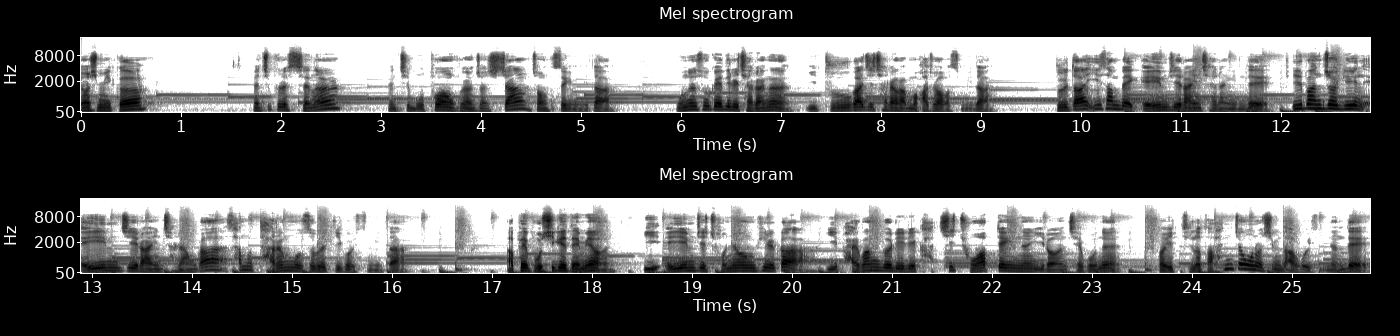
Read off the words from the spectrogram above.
안녕하십니까? 벤치프레스 채널 벤치 모토원 구현전 시장 정수택입니다. 오늘 소개해드릴 차량은 이 두 가지 차량 한번 가져와 봤습니다. 둘 다 2300 AMG 라인 차량인데 일반적인 AMG 라인 차량과 사뭇 다른 모습을 띠고 있습니다. 앞에 보시게 되면 이 AMG 전용 휠과 이 발광 그릴이 같이 조합되어 있는 이런 재고는 저희 딜러사 한정으로 지금 나오고 있는데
